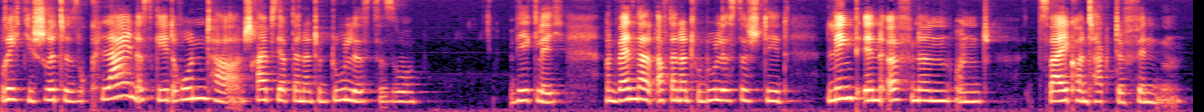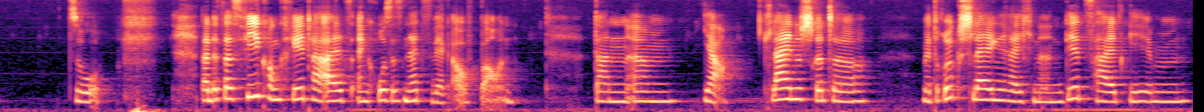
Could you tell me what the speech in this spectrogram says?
Brich die Schritte so klein es geht runter. Schreib sie auf deiner To-Do-Liste so wirklich. Und wenn da auf deiner To-Do-Liste steht, LinkedIn öffnen und zwei Kontakte finden. So dann ist das viel konkreter als ein großes Netzwerk aufbauen. Dann, ähm, ja, kleine Schritte mit Rückschlägen rechnen, dir Zeit geben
